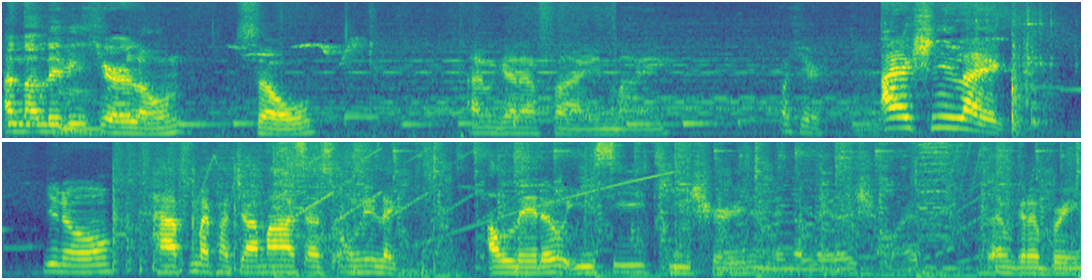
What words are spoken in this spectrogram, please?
I'm not living mm. here alone so I'm gonna find my oh here. I actually like you know have my pajamas as only like a little easy t-shirt and then a little shorts so I'm gonna bring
